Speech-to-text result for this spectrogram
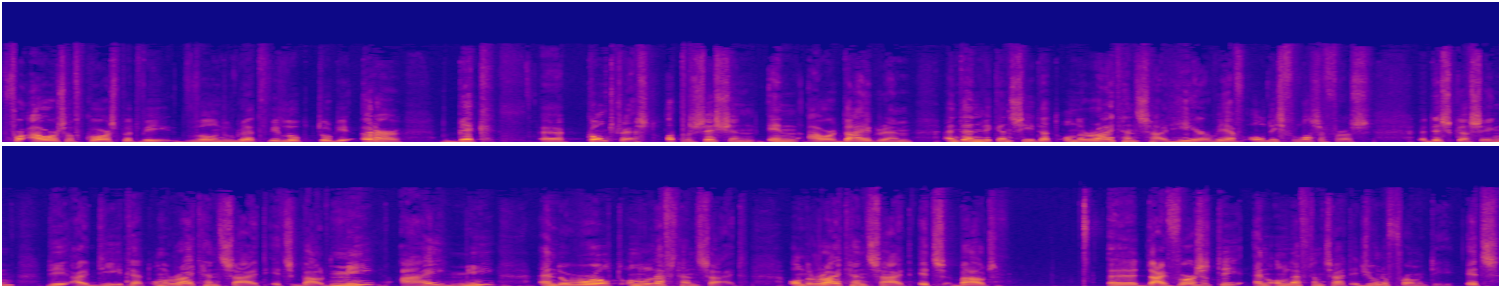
for hours, of course, but we will do that. We look to the other big uh, contrast, opposition in our diagram, and then we can see that on the right-hand side here, we have all these philosophers uh, discussing the idea that on the right-hand side, it's about me, I, me, and the world on the left-hand side. On the right-hand side, it's about uh, diversity, and on left-hand side, it's uniformity. It's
